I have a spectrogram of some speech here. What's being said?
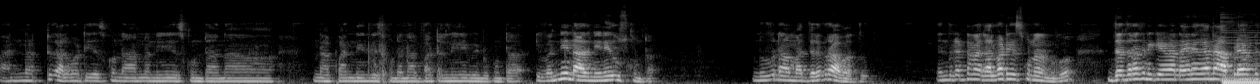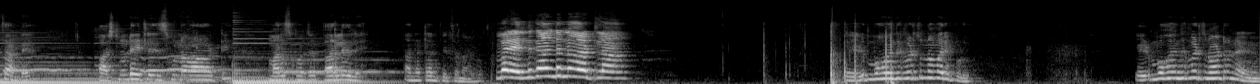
అన్నట్టుగా అలవాటు చేసుకుని నా అన్నం నేను వేసుకుంటా నా నా పని నేను చేసుకుంటా నా బట్టలు నేనే పిండుకుంటా. ఇవన్నీ నాది నేనే చూసుకుంటా. నువ్వు నా మధ్యలోకి రావద్దు. ఎందుకంటే నాకు అలవాటు చేసుకున్నాను అనుకో. దాని తర్వాత నీకు ఏమైనా అయినా కానీ అప్పుడే అనిపిస్తా అంటే ఫస్ట్ నుండే ఇట్లా తీసుకున్నావు కాబట్టి మనసు కొంచెం పర్లేదులే అన్నట్టు అనిపిస్తుంది నాకు. మరి ఎందుకంటే నువ్వు అట్లా? ఏడు మొహం ఎందుకు పెడుతున్నావు మరి ఇప్పుడు? ఏడు మొహం ఎందుకు పెడుతున్నావు అంటున్నా నేను?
